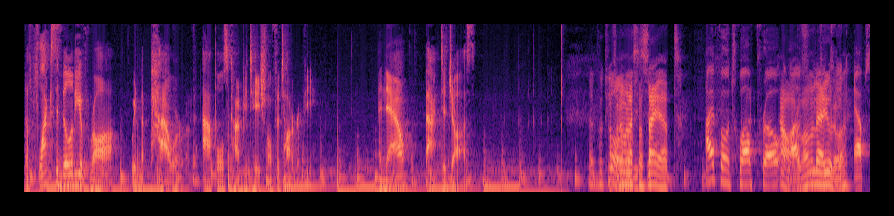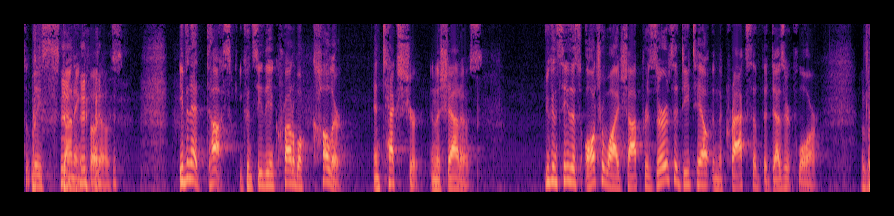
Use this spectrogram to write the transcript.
The flexibility of RAW with the power of Apple's computational photography. And now, back to Jaws. Får nästan säga att... iPhone 12 Pro ja, allows you to gjorde, take va? absolutely stunning photos. Even at dusk, you can see the incredible color and texture in the shadows. You can see this ultra-wide shot preserves the detail in the cracks of the desert floor. Alltså,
